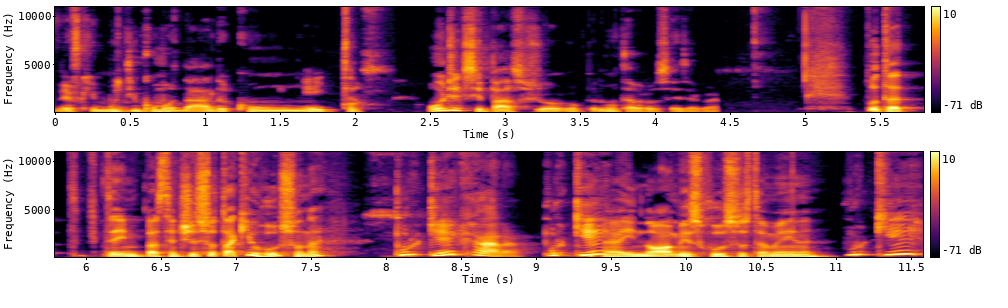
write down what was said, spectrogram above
Eu fiquei muito incomodado com. Eita. Onde é que se passa o jogo? Vou perguntar pra vocês agora. Puta, tem bastante sotaque russo, né? Por que, cara? Por quê? É, e nomes russos também, né? Por quê?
